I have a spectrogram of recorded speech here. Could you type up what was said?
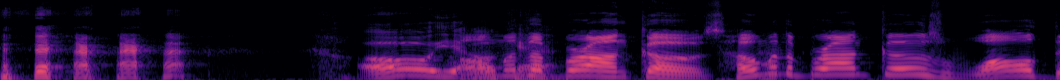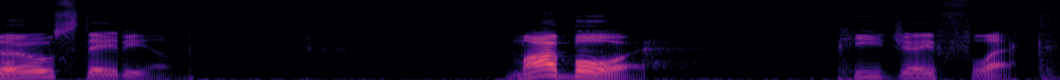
oh, yeah. home okay. of the Broncos, home of uh, the Broncos, Waldo Stadium. My boy, PJ Fleck,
